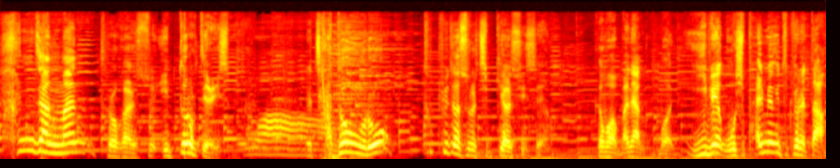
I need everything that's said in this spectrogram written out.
한 장만 들어갈 수 있도록 되어 있습니다. 와. 자동으로 투표자 수를 집계할 수 있어요. 그러니까 뭐 만약 뭐 258명이 투표를 했다.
